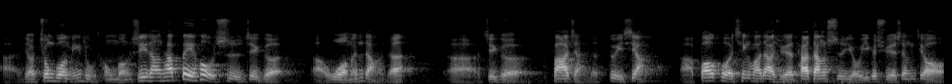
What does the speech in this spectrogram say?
啊，叫中国民主同盟，实际上它背后是这个啊，我们党的啊这个发展的对象啊，包括清华大学，他当时有一个学生叫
